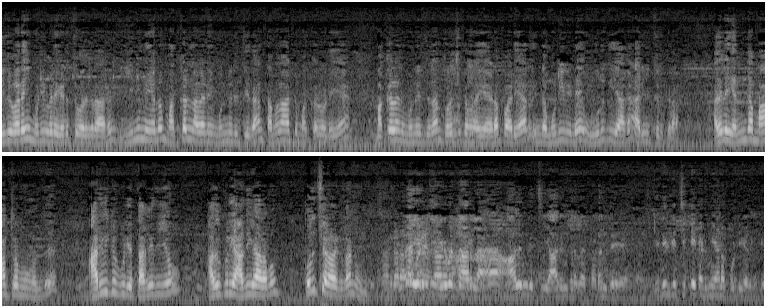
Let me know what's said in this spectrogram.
இதுவரை முடிவுகளை எடுத்து வருகிறார்கள். இனிமேலும் மக்கள் நலனை முன்னிறுத்தி தான் தமிழ்நாட்டு மக்களுடைய மக்கள் நலனை முன்னிறுத்தி தான் புரட்சி தமிழர் எடப்பாடியார் இந்த முடிவிலே உறுதியாக அறிவித்திருக்கிறார். அதில் எந்த மாற்றமும் வந்து அறிவிக்கக்கூடிய தகுதியும் அதுக்குரிய அதிகாரமும் பொதுச் செயலாளருக்கு தான் உண்டு. ரெண்டாயிரத்தி இருபத்தி ஆறுல ஆளுங்கட்சி யாருன்றதை கடந்து எதிர்கட்சிக்கே கடுமையான போட்டிகள் இருக்கு.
